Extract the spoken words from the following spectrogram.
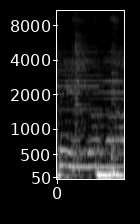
ছিল না।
